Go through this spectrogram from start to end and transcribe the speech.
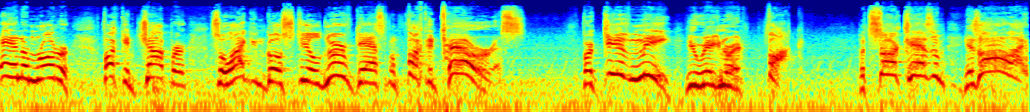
tandem rotor fucking chopper so I can go steal nerve gas from fucking terrorists. Forgive me, you ignorant fuck. But sarcasm is all I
